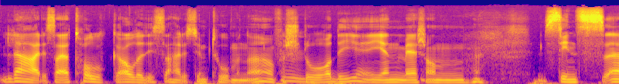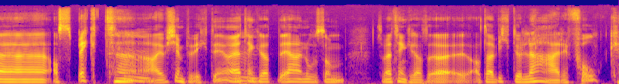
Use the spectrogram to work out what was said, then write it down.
lære seg å tolke alle disse her symptomene og forstå mm. de i en mer sånn sinnsaspekt uh, mm. er jo kjempeviktig. Og jeg mm. tenker at det er noe som, som jeg tenker at, uh, at, det er viktig å lære folk.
